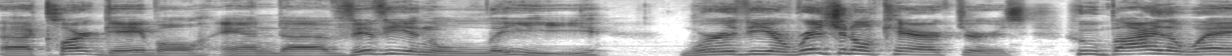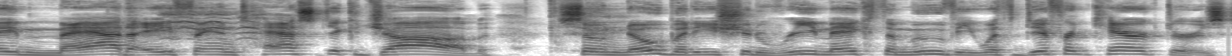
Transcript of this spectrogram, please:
Uh, Clark Gable and uh, Vivien Leigh were the original characters, who, by the way, mad a fantastic job. So nobody should remake the movie with different characters.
